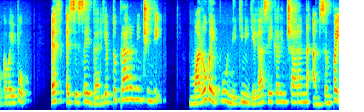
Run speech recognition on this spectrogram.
ఒకవైపు ఎఫ్ఎస్ఎస్ఐ దర్యాప్తు ప్రారంభించింది. మరోవైపు నెయ్యిని ఎలా సేకరించారన్న అంశంపై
